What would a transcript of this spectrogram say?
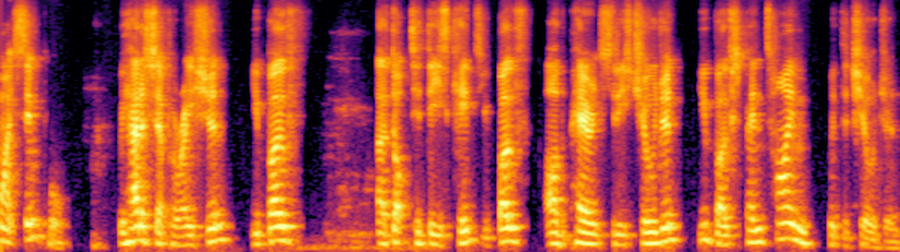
quite simple. We had a separation. You both adopted these kids. You both are the parents to these children. You both spend time with the children.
